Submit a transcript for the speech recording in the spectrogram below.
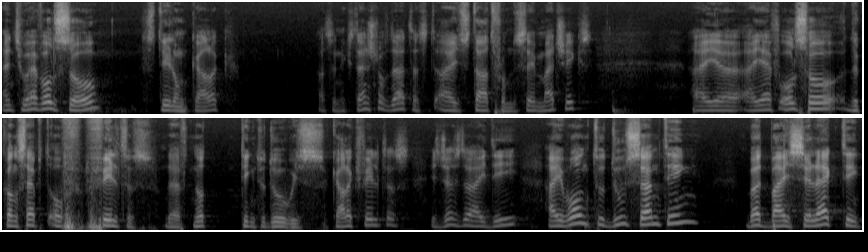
And you have also, still on calc, as an extension of that, I start from the same matrix. I, uh, I have also the concept of filters. They have nothing to do with calc filters. It's just the ID. I want to do something, but by selecting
